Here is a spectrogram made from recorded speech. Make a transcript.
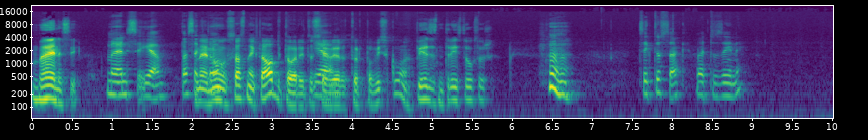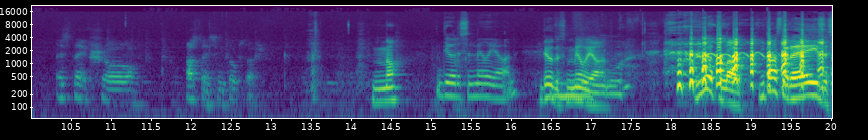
Mēnesī Mēnesī, jā. Pasaki Nē, to. nu, sasniegta auditorija, tas Jā. jau ir tur pa visu ko. 53,000. Cik tu saki? Vai tu zini? Es teikšu 800 tūkstoši. Nu, 20 miljoni. 20 miljoni. Ļoti labi. Nu, tās ir reizes,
